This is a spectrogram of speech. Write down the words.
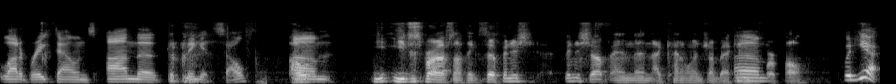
lot of breakdowns on the the thing itself. Oh, Um, You, you just brought up something. So finish finish up, and then I kind of want to jump back in Um, before Paul. but yeah,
